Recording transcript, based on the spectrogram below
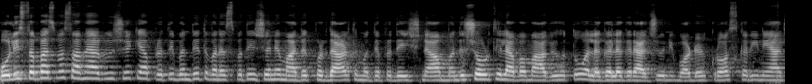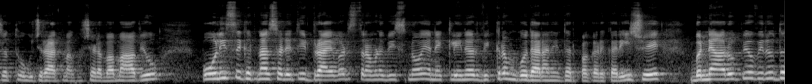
પોલીસ તપાસમાં સામે આવ્યું છે કે આ પ્રતિબંધિત વનસ્પતિજન્ય માદક પદાર્થ મધ્યપ્રદેશના મંદસૌરથી લાવવામાં આવ્યો હતો. અલગ અલગ રાજ્યોની બોર્ડર ક્રોસ કરીને આ જથ્થો ગુજરાતમાં ઘુસાડવામાં આવ્યો. પોલીસે ઘટના સ્થળેથી ડ્રાઈવર શ્રવણ બિશ્નોય અને ક્લીનર વિક્રમ ગોદારાની ધરપકડ કરી છે. બંને આરોપીઓ વિરુદ્ધ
